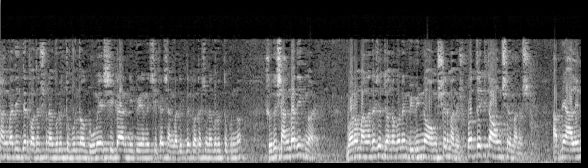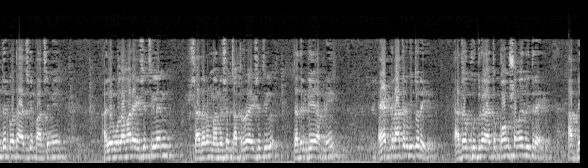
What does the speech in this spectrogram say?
সাংবাদিকদের কথা শোনা গুরুত্বপূর্ণ, গুমের শিকার, নিপীড়নের শিকার সাংবাদিকদের কথা শোনা গুরুত্বপূর্ণ। শুধু সাংবাদিক নয়, বরং বাংলাদেশের জনগণের বিভিন্ন অংশের মানুষ, প্রত্যেকটা অংশের মানুষ। আপনি আলেমদের কথা আজকে পাঁচে মে, আলেম ওলামারা এসেছিলেন, সাধারণ মানুষের ছাত্ররা এসেছিল, তাদেরকে আপনি এক রাতের ভিতরে, এত ক্ষুদ্র, এত কম সময়ের ভিতরে, আপনি,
